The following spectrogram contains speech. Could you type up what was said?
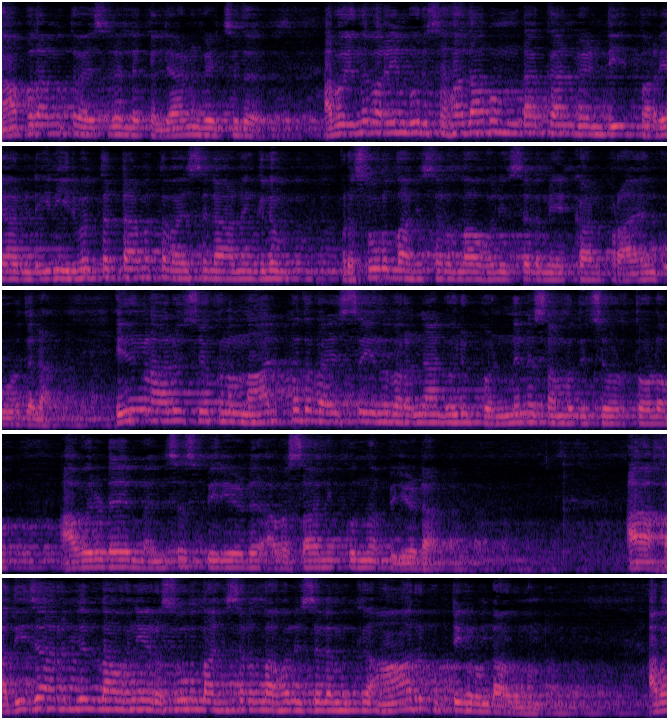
നാൽപ്പതാമത്തെ വയസ്സിലല്ലേ കല്യാണം കഴിച്ചത്? അപ്പൊ എന്ന് പറയുമ്പോൾ ഒരു സഹതാപം ഉണ്ടാക്കാൻ വേണ്ടി പറയാറുണ്ട്. ഇനി ഇരുപത്തെട്ടാമത്തെ വയസ്സിലാണെങ്കിലും റസൂർ അള്ളാഹി സലാഹു അലൈഹി സ്വലമയേക്കാൾ പ്രായം കൂടുതലാണ്. ഇനി നിങ്ങൾ ആലോചിച്ച് നോക്കണം. നാൽപ്പത് വയസ്സ് എന്ന് പറഞ്ഞാൽ ഒരു പെണ്ണിനെ സംബന്ധിച്ചിടത്തോളം അവരുടെ മെൻസസ് പീരീഡ് അവസാനിക്കുന്ന പീരീഡാണ് ആ ഖദീജ റളിയല്ലാഹുവിനെ റസൂലുള്ളാഹി സ്വല്ലല്ലാഹു അലൈഹി സ്വലമുക്ക് ആറ് കുട്ടികൾ ഉണ്ടാകുന്നുണ്ട് അപ്പൊ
